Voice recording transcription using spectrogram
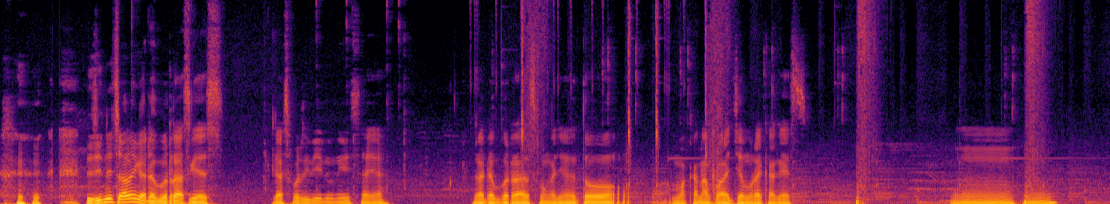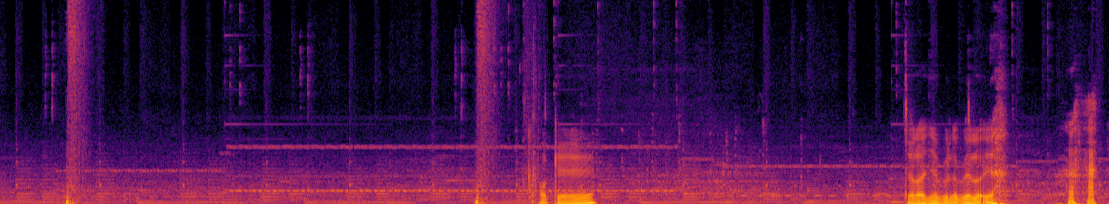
di sini soalnya nggak ada beras guys nggak seperti di Indonesia ya nggak ada beras makanya itu makan apa aja mereka guys mm -hmm. oke okay. jalannya belok-belok ya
